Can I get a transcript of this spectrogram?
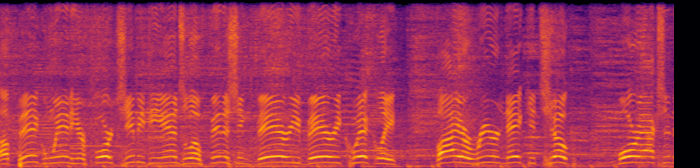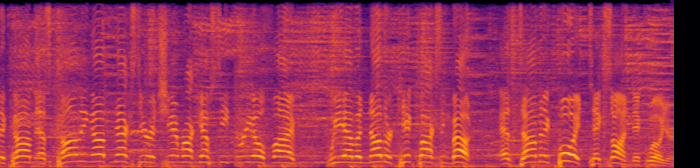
A big win here for Jimmy D'Angelo, finishing very, very quickly via rear naked choke. More action to come as coming up next here at Shamrock FC 305, we have another kickboxing bout as Dominic Boyd takes on Nick Williard.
